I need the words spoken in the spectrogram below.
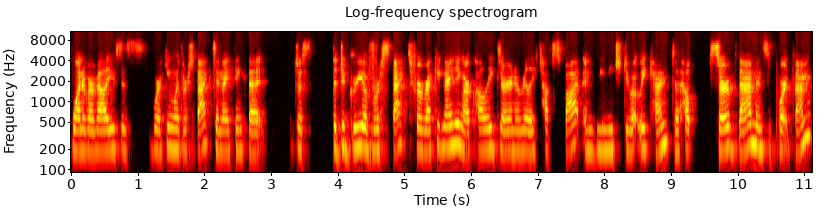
one of our values is working with respect. And i think that just the degree of respect for recognizing our colleagues are in a really tough spot and we need to do what we can to help serve them and support them.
